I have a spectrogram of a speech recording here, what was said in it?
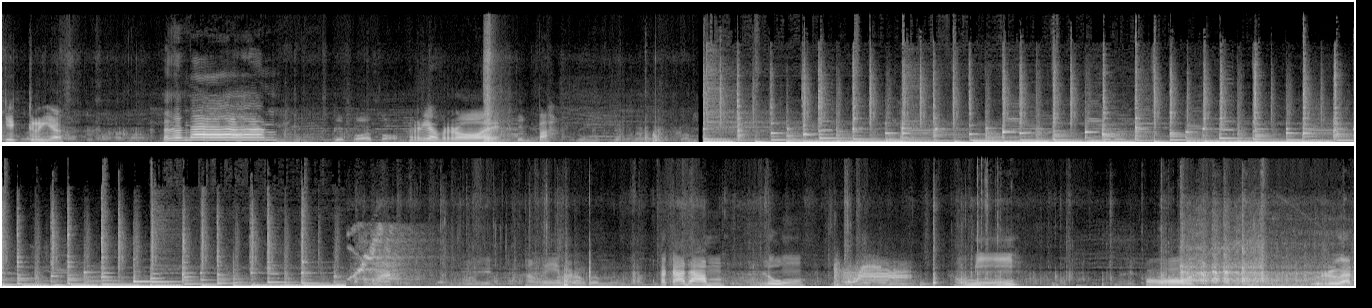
เกลียเกลี่ยดันดันเรียบร้อยสองเรียบร้อยปะมฝั่งนี้ต่างนี้มาตะกร้าดำลุงน้องหมีโอ้ เลือด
